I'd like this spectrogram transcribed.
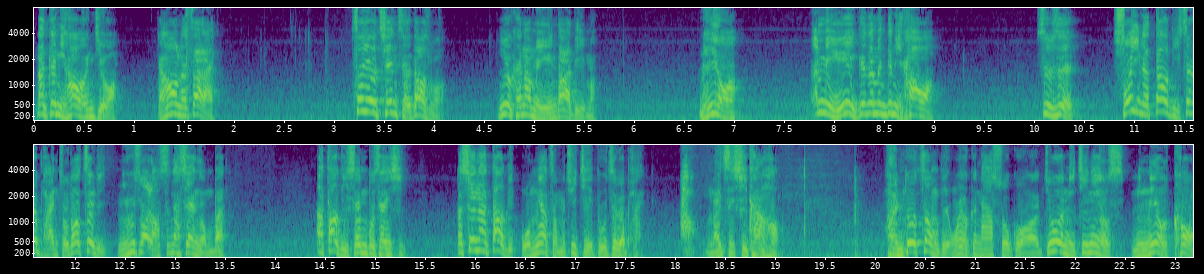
那跟你耗很久啊，然后呢再来，这又牵扯到什么？你有看到美元大跌吗？没有啊，那美元也跟他们跟你耗啊，是不是？所以呢，到底这个盘走到这里，你会说老师，那现在怎么办？啊，到底升不升息？那现在到底我们要怎么去解读这个盘？好，我们来仔细看哈。很多重点我有跟大家说过哦。如果你今天有你没有空，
